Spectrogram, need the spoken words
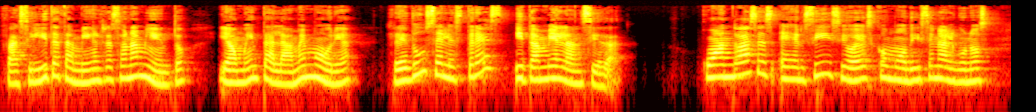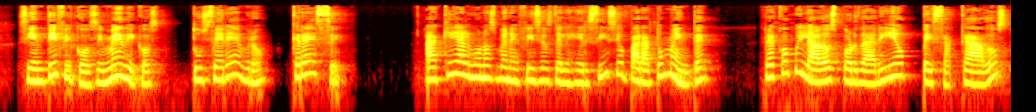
facilita también el razonamiento y aumenta la memoria, reduce el estrés y también la ansiedad. Cuando haces ejercicio es como dicen algunos científicos y médicos, tu cerebro crece. Aquí algunos beneficios del ejercicio para tu mente, recopilados por Darío Pesacados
